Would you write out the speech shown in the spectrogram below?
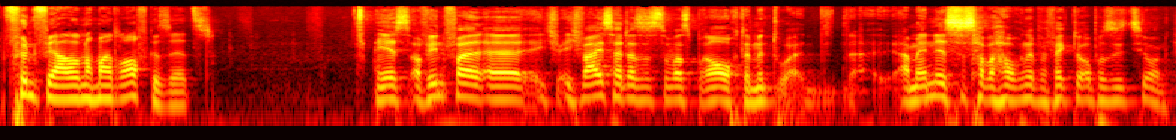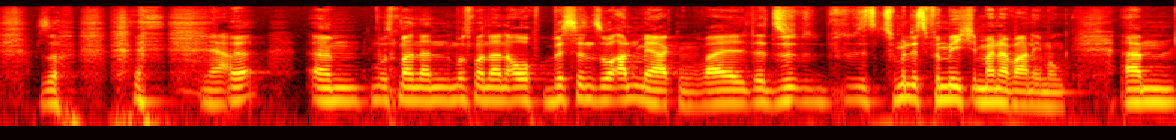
Fünf Jahre nochmal draufgesetzt. Ja, ist auf jeden Fall, äh, ich, ich weiß halt, dass es sowas braucht, damit du, äh, am Ende ist es aber auch eine perfekte Opposition. So, Ja. ja, ähm, muss, man dann, muss man dann auch ein bisschen so anmerken, weil, das zumindest für mich in meiner Wahrnehmung. Ähm,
